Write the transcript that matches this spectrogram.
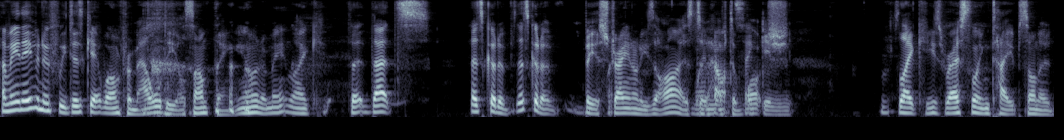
I mean, even if we just get one from Aldi or something, you know what I mean? Like that, that's that's got to that's got to be a strain on his eyes to We're have not to watch thinking- like his wrestling tapes on a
